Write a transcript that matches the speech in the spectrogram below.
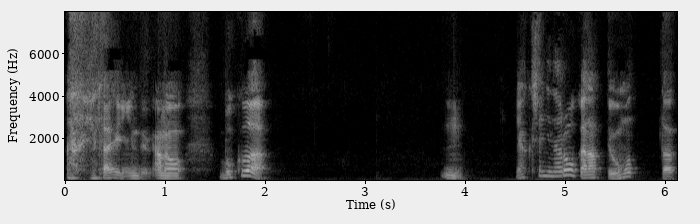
確かに言うんだよ。あの、僕は、うん、役者になろうかなって思った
